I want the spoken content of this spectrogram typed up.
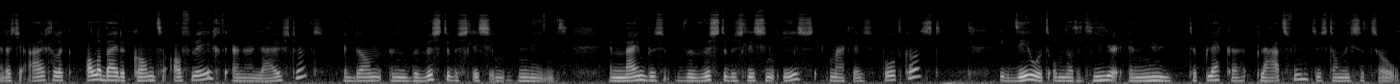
En dat je eigenlijk allebei de kanten afweegt, er naar luistert en dan een bewuste beslissing neemt. En mijn bewuste beslissing is: ik maak deze podcast. Ik deel het omdat het hier en nu ter plekke plaatsvindt. Dus dan is het zo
